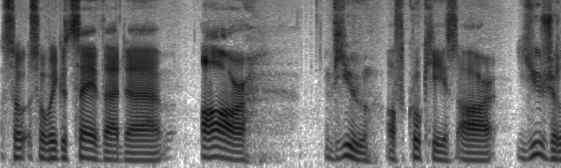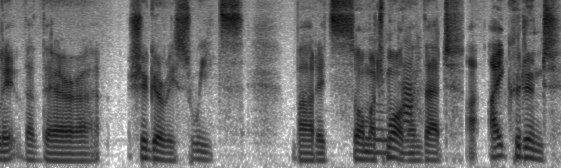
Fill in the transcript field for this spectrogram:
So, so we could say that uh, our view of cookies are usually that they're uh, sugary sweets, but it's so much more than that. I, I couldn't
